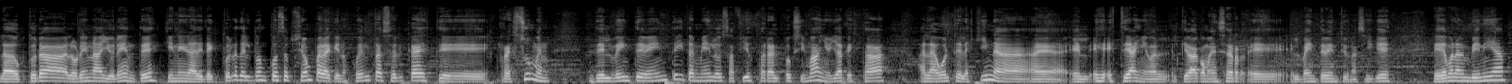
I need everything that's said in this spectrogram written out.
la doctora Lorena Llorente, quien es la directora del Teletón Concepción, para que nos cuente acerca de este resumen del 2020 y también los desafíos para el próximo año, ya que está a la vuelta de la esquina eh, este año, el, que va a comenzar el 2021. Así que le damos la bienvenida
